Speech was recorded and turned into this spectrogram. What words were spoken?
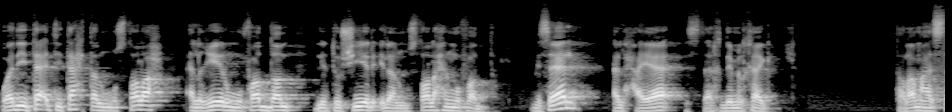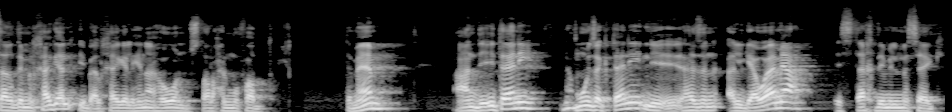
ودي تأتي تحت المصطلح الغير مفضل لتشير إلى المصطلح المفضل. مثال الحياء استخدم الخجل. طالما هستخدم الخجل يبقى الخجل هنا هو المصطلح المفضل. تمام؟ عندي إيه تاني؟ نموذج تاني لهذا الجوامع. استخدم المساجد.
